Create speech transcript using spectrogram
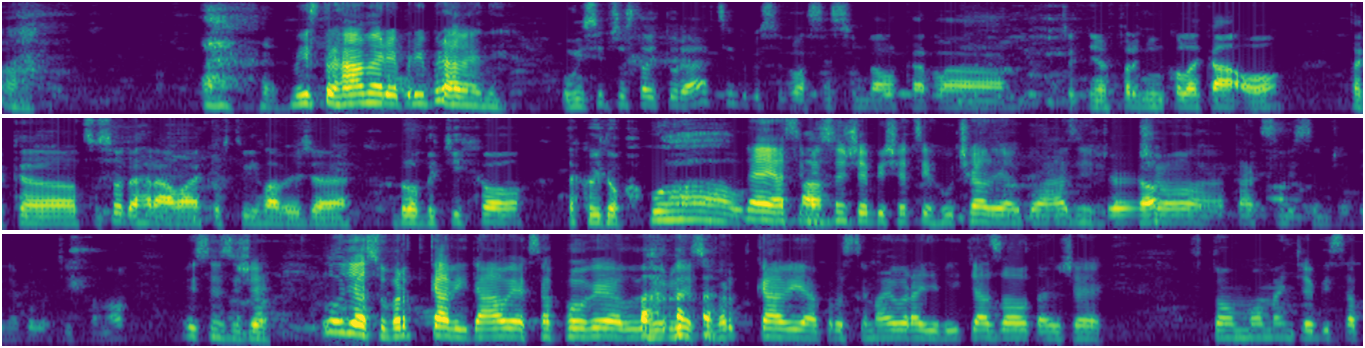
a... Mr. Hammer je pripravený. Umíš si představit tu reakci, kdyby si vlastně sundal Karla, řekněme, v prvním kole KO, tak uh, co se odehrává jako v tvý hlavě, že bylo by ticho, takový to wow. Ne, ja si A- myslím, že by všetci hučali jak blázni, že Jo. čo, a tak si myslím, že by nebolo ticho. No. Myslím si, že ľudia sú vrtkaví, dáv, jak sa povie, ľudia sú vrtkaví a proste majú radi výťazov, takže v tom momente by sa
